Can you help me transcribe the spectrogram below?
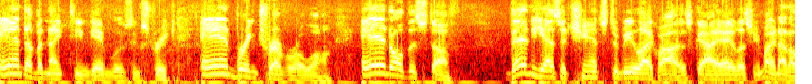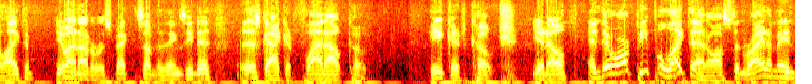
and of a 19 game losing streak, and bring Trevor along, and all this stuff then he has a chance to be like, wow, this guy, hey, listen, you might not have liked him. You might not have respected some of the things he did. This guy could flat out coach. He could coach, you know? And there are people like that, Austin, right? I mean,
